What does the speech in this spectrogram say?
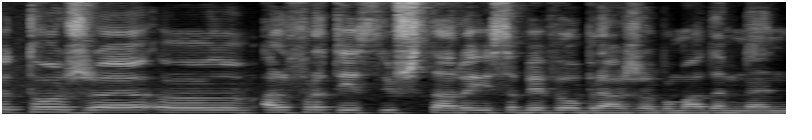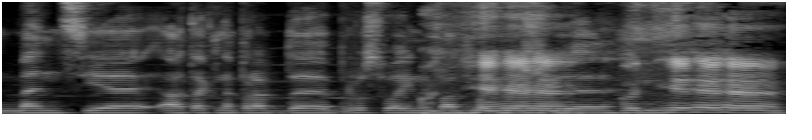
e, to, że e, Alfred jest już stary i sobie wyobraża, bo ma demencję, a tak naprawdę Bruce Wayne Batman nie nie, żyje. o nie,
